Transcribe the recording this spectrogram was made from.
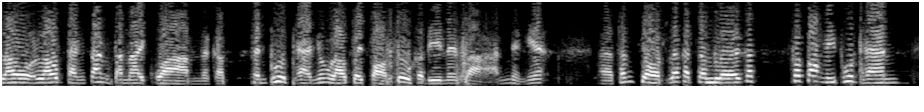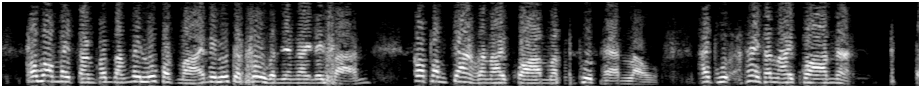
เราเราแต่งตั้งทนายความนะครับ เป็นผู้แทนของเราไปต่อสู้คดีในศาลอย่างเงี้ยทั้งโจทย์และก็จำเลยก็ก็ต้องมีผู้แทน ราะว่าไม่ต่างคนต่างไม่รู้กฎหมาย ไม่รู้จะสู้กันยังไงในศาลก็ต้องจ้างทนายความมาเป็นผู้แทนเรา ให้ผู้ให้ทนายความน่ะ ไป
